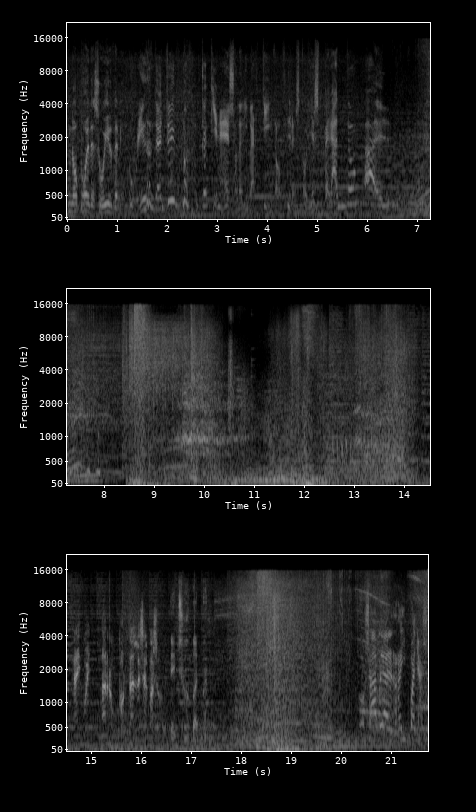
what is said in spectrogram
No puedes huir de mí. ¿Huir de ti? ¿Qué tiene eso de divertido? Le estoy esperando a él. Cortadles el paso. Hecho, Batman. Os habla el rey payaso,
